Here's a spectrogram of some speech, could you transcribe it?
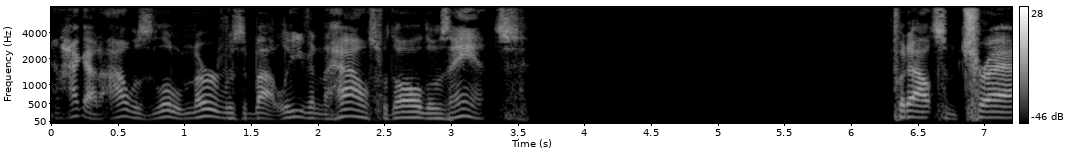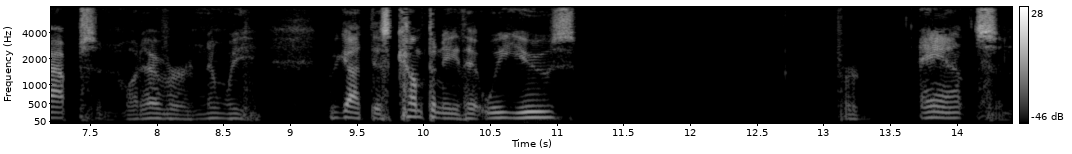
And i got i was a little nervous about leaving the house with all those ants put out some traps and whatever, and then we we got this company that we use for ants and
